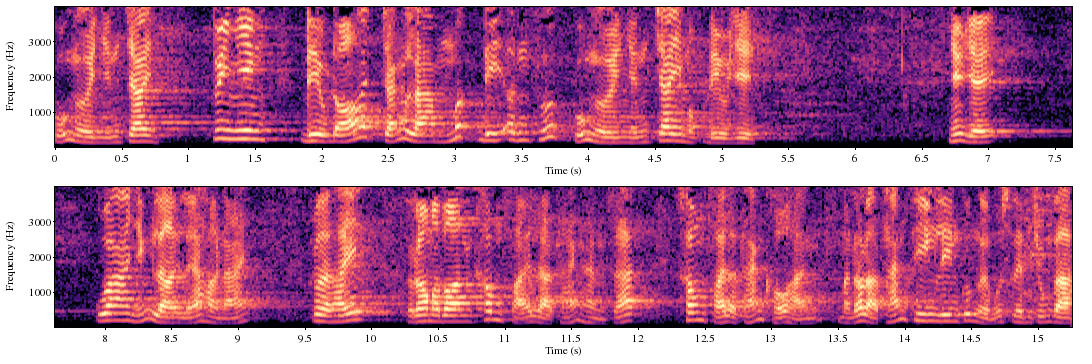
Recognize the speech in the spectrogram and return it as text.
của người nhịn chay tuy nhiên, điều đó chẳng làm mất đi ân phước của người nhịn chay một điều gì. Như vậy qua những lời lẽ hồi nãy chúng ta thấy Ramadan không phải là tháng hành xác không phải là tháng khổ hạnh mà đó là tháng thiêng liêng của người Muslim chúng ta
